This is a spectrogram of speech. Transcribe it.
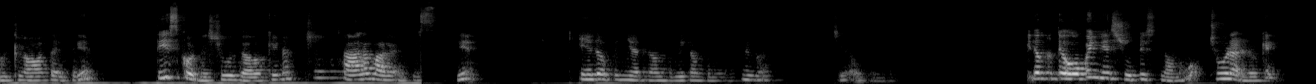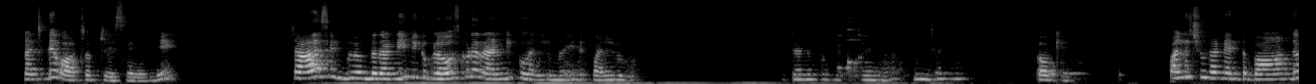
ఉంది క్లాత్ అయితే. తీసుకోండి షూర్గా ఓకేనా? చాలా బాగా అనిపిస్తుంది. ఏదో ఓపెన్ చేద్దాం ఓపెన్ ఇది ఒకటి ఓపెన్ చేసి చూపిస్తున్నాము చూడండి ఓకే? నచ్చితే వాట్సాప్ చేసేయండి. చాలా సింపుల్ ఉంటుందండి. మీకు బ్లౌజ్ కూడా రండి పళ్ళు ఇది పళ్ళు. ఓకే. పళ్ళు చూడండి ఎంత బాగుందో.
